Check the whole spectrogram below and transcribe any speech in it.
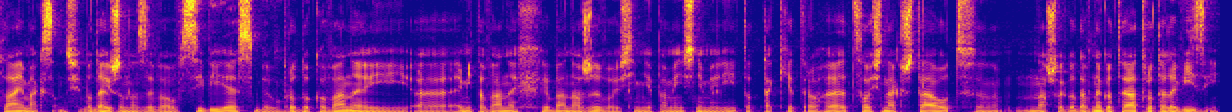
Climax, on się bodajże nazywał w CBS, był produkowany i e, emitowany chyba na żywo, jeśli mnie pamięć nie myli, to takie trochę coś na kształt e, naszego dawnego teatru telewizji,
